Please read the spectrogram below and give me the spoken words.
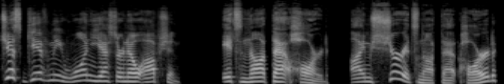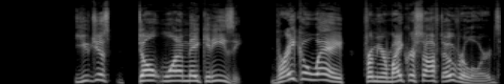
Just give me one yes or no option. It's not that hard. I'm sure it's not that hard. You just don't want to make it easy break away from your Microsoft overlords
